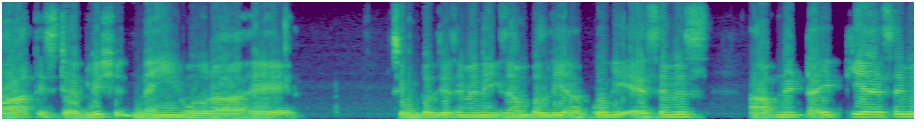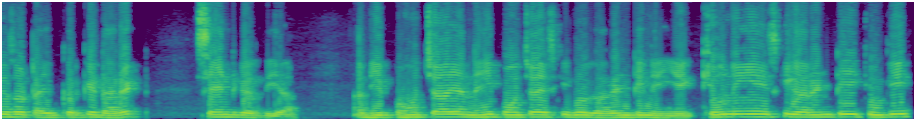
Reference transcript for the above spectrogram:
पाथ स्टेब्लिश नहीं हो रहा है। सिंपल जैसे मैंने एग्जांपल दिया आपको कि एसएमएस आपने टाइप किया एसएमएस और टाइप करके डायरेक्ट सेंड कर दिया। अब ये पहुँचा या नहीं पहुँचा, इसकी कोई गारंटी नहीं है। क्यों नहीं है इसकी गारंटी? क्योंकि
